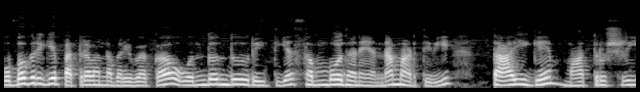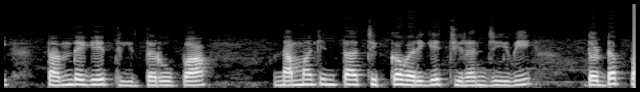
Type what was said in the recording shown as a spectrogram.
ಒಬ್ಬೊಬ್ಬರಿಗೆ ಪತ್ರವನ್ನು ಬರೆಯುವಾಗ ಒಂದೊಂದು ರೀತಿಯ ಸಂಬೋಧನೆಯನ್ನು ಮಾಡ್ತೀವಿ. ತಾಯಿಗೆ ಮಾತೃಶ್ರೀ, ತಂದೆಗೆ ತೀರ್ಥರೂಪ ನಮಗಿಂತ ಚಿಕ್ಕವರಿಗೆ ಚಿರಂಜೀವಿ, ದೊಡ್ಡಪ್ಪ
